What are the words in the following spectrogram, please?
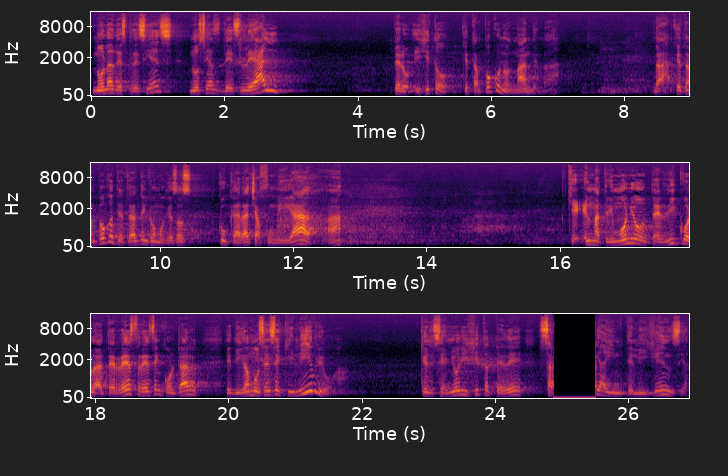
No la desprecies, no seas desleal. Pero, hijito, que tampoco nos manden, ¿verdad? que tampoco te traten como que sos cucaracha fumigada. ¿ah? Que el matrimonio terrícola terrestre es encontrar, eh, digamos, ese equilibrio. Que el Señor, hijita, te dé sabiduría e inteligencia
